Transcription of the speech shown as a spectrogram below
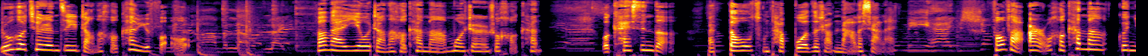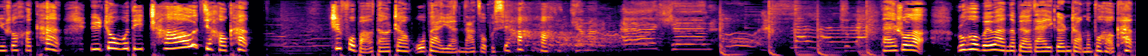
如何确认自己长得好看与否？方法一：我长得好看吗？陌生人说好看，我开心的把刀从他脖子上拿了下来。方法二：我好看吗？闺女说好看，宇宙无敌，超级好看。支付宝到账五百元，拿走不谢，哈哈哈。他还说了如何委婉的表达一个人长得不好看：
